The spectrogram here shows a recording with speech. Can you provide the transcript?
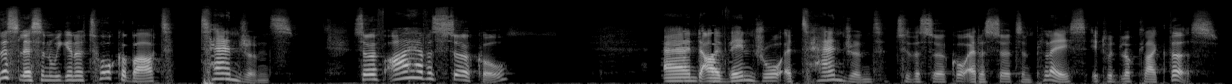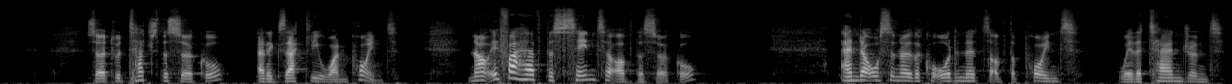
this lesson, we're going to talk about tangents. So if I have a circle and I then draw a tangent to the circle at a certain place, it would look like this. So it would touch the circle at exactly one point. Now if I have the center of the circle, and I also know the coordinates of the point where the tangent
